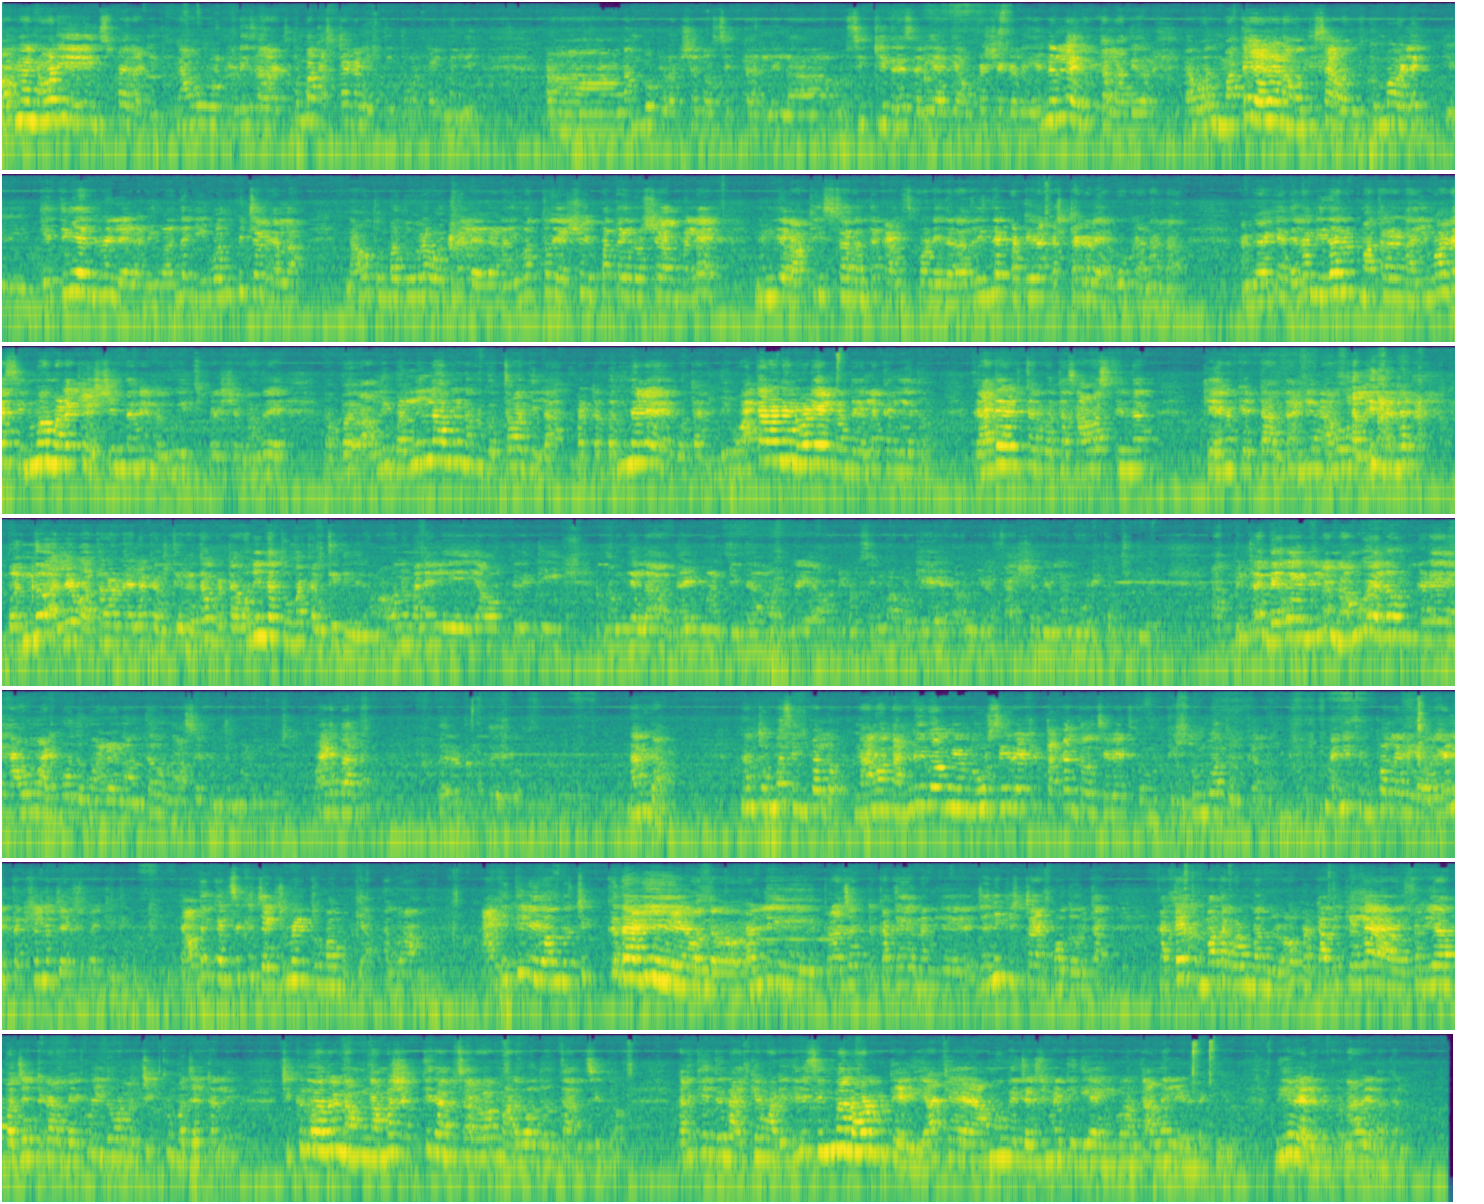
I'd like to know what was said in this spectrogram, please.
ಅವ್ರನ್ನ ನೋಡಿ ಇನ್ಸ್ಪೈರ್ ಆಗಿದ್ವಿ. ನಾವು ಪ್ರೊಡ್ಯೂಸರ್ ಆಗಿ ತುಂಬ ಕಷ್ಟಗಳಿರ್ತಿತ್ತು ಆ ಟೈಮಲ್ಲಿ ನಮಗೂ ಪ್ರೊಡಕ್ಷನ್ ಸಿಗ್ತಾ ಇರಲಿಲ್ಲ. ಸಿಕ್ಕಿದ್ರೆ ಸರಿಯಾಗಿ ಅವಕಾಶಗಳು ಏನೆಲ್ಲ ಇರುತ್ತಲ್ಲ ಅದು ಒಂದು ಮತ್ತೆ ಹೇಳೋಣ, ಒಂದು ದಿವಸ ಒಂದು ತುಂಬ ಒಳ್ಳೆ ಗೆದ್ದಿಗೆ ಅಂದಮೇಲೆ ಹೇಳೋಣ. ಈಗ ಅಂದ್ರೆ ಈ ಒಂದು ಪಿಕ್ಚರ್ಗಲ್ಲ ನಾವು ತುಂಬ ದೂರ ಹೋದ್ಮೇಲೆ ಹೇಳೋಣ. ಇವತ್ತು ಎಷ್ಟು ಇಪ್ಪತ್ತೈದು ವರ್ಷ ಆದಮೇಲೆ ನಿಮಗೆ ರಾಕಿಂಗ್ ಸ್ಟಾರ್ ಅಂತ ಕಾಣಿಸ್ಕೊಂಡಿದ್ದಾರೆ. ಅದ್ರ ಹಿಂದೆ ಪಟ್ಟಿರೋ ಕಷ್ಟಗಳು ಯಾರಿಗೂ ಕಾಣಲ್ಲ. ಹಂಗಾಗಿ ಅದೆಲ್ಲ ನಿಧಾನಕ್ಕೆ ಮಾತಾಡೋಣ. ಇವಾಗ ಸಿನಿಮಾ ಮಾಡೋಕ್ಕೆ ಎಷ್ಟಿಂದನೇ ನನಗೂ ಇನ್ಸ್ಪಿರೇಷನ್ ಅಂದರೆ ಬ, ಅಲ್ಲಿ ಬರಲಿಲ್ಲ ಅಂದರೆ ನಮಗೆ ಗೊತ್ತಾಗಿಲ್ಲ. ಬಟ್ ಬಂದಮೇಲೆ ಗೊತ್ತಾಗಿದ್ದು ಈ ವಾತಾವರಣ ನೋಡಿ ಅಲ್ಲಿ ಬಂದು ಎಲ್ಲ ಕಲಿಯೋದು. ಗಾದೆ ಹೇಳ್ತಾರೆ ಗೊತ್ತಾ, ಸಾವಸ್ತಿಂದ ಏನು ಕೆಟ್ಟ ಅಂತ? ಹಂಗೆ ನಾವು ಅಲ್ಲಿಂದಲೇ ಬಂದು ಅಲ್ಲೇ ವಾತಾವರಣ ಎಲ್ಲ ಕಲ್ತಿರೋದು. ಬಟ್ ಅವನಿಂದ ತುಂಬ ಕಲ್ತಿದ್ದೀವಿ ನಾವು. ಅವನ ಮನೇಲಿ ಯಾವ ರೀತಿ ನಮಗೆಲ್ಲ ಗೈಡ್ ಮಾಡ್ತಿದ್ದ, ಅಂದರೆ ಯಾವಾಗಲೂ ಸಿನಿಮಾ ಬಗ್ಗೆ ಅವನಿಗಿರೋ ಫ್ಯಾಷನ್ ಎಲ್ಲ ನೋಡಿ ಕಲ್ತಿದ್ದೀವಿ ಬಿಟ್ಟರೆ ಬೇರೆ ಏನಿಲ್ಲ, ನಮಗೂ ಎಲ್ಲ ಒಂದು ಕಡೆ ನಾವು ಮಾಡ್ಬೋದು, ಮಾಡೋಣ ಅಂತ ಒಂದು ಆಸೆ ಬಂತು ಮಾಡಿದ್ವಿ ಮಾಡಬಾರ್ದು ನನಗ? ನಾನು ತುಂಬ ಸಿಂಪಲ್ಲು ನಾನು ಒಂದು ಅಂಗಡಿಗೆ ಹೋಗಿ ನೀವು ನೂರು ಸೀರೆ ಟಕ್ಕಂತ ಒಂದು ಸೀರೆ ಇಟ್ಕೊಂಡ್ಬಿಡ್ತೀನಿ. ತುಂಬ ತುಳ್ಕಲ್ಲ ನನಗೆ ಸಿಂಪಲ್ ಆಗಿ ಅವ್ರು ಹೇಳಿದ ತಕ್ಷಣ ಜಡ್ಜ್ಮೆಂಟ್ ಇದೆ. ಯಾವುದೇ ಕೆಲಸಕ್ಕೆ ಜಡ್ಜ್ಮೆಂಟ್ ತುಂಬ ಮುಖ್ಯ, ಅಲ್ವಾ? ಆ ರೀತಿ ಒಂದು ಚಿಕ್ಕದಾಗಿ ಒಂದು ಹಳ್ಳಿ ಪ್ರಾಜೆಕ್ಟ್ ಕತೆ ನನಗೆ ಜನಕ್ಕೆ ಇಷ್ಟ ಆಗ್ಬೋದು ಅಂತ ಕತೆ ತುಂಬ ತಗೊಂಡು ಬಂದರು ಬಟ್ ಅದಕ್ಕೆಲ್ಲ ಸರಿಯಾದ ಬಜೆಟ್ಗಳು ಬೇಕು. ಇದು ಒಂದು ಚಿಕ್ಕ ಬಜೆಟಲ್ಲಿ ಚಿಕ್ಕದು ಆದರೆ ನಮ್ಮ ನಮ್ಮ ಶಕ್ತಿಗೆ ಅನುಸಾರವಾಗಿ ಮಾಡ್ಬೋದು ಅಂತ ಅನ್ಸಿದ್ರು. ಅದಕ್ಕೆ ಇದನ್ನು ಆಯ್ಕೆ ಮಾಡಿದ್ವಿ. ಸಿನಿಮಾ ನೋಡ್ಬಿಟ್ಟು ಹೇಳಿ ಯಾಕೆ ಅಮ್ಮಂಗೆ ಜಡ್ಜ್ಮೆಂಟ್ ಇದೆಯಾ ಇಲ್ವಾ ಅಂತ ಆಮೇಲೆ ಹೇಳ್ಬೇಕು ನೀವು. ನೀವು ಹೇಳಬೇಕು, ನಾವು ಹೇಳೋದಲ್ಲ.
